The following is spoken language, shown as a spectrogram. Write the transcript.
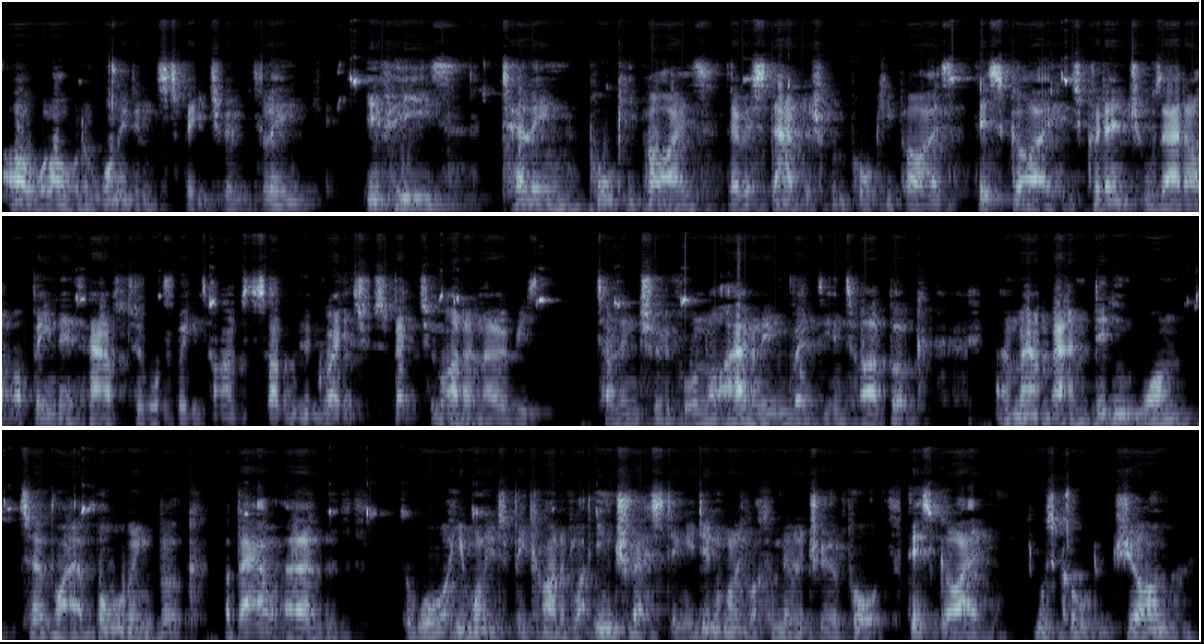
Oh, well, I would have wanted him to speak to him. If he's telling Porky Pies, they're establishment Porky Pies, this guy, his credentials add up. I've been in his house two or three times. So, with the greatest respect to him, I don't know if he's telling the truth or not. I haven't even read the entire book. And Mountbatten didn't want to write a boring book about um, the war. He wanted to be kind of like interesting. He didn't want it like a military report. This guy was called John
